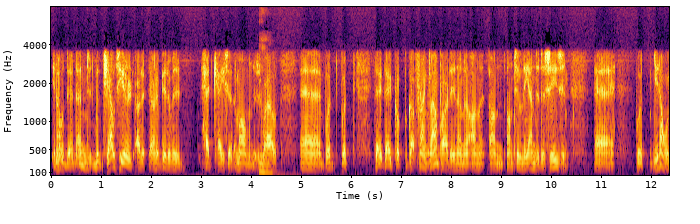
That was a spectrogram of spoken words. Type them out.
You know, and Chelsea are, are, are a bit of a head case at the moment as well. Uh, but but they they've got, got Frank Lampard in on, on on until the end of the season. Uh, but you know,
